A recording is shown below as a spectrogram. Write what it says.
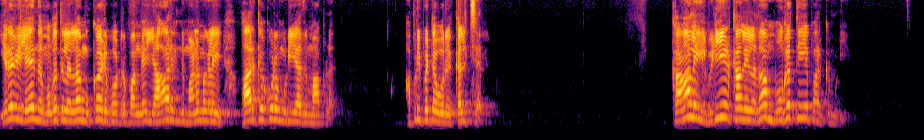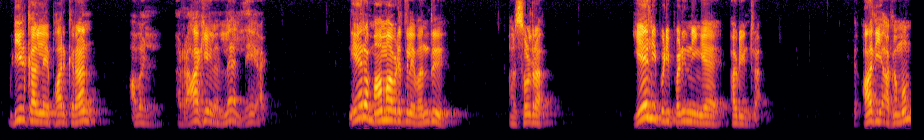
இரவிலே இந்த முகத்துலெல்லாம் முக்காடு போட்டிருப்பாங்க. யார் என்று மணமகளை பார்க்கக்கூட முடியாது மாப்பிள்ளை அப்படிப்பட்ட ஒரு கல்ச்சர் காலையில் விடியற் காலையில் தான் முகத்தையே பார்க்க முடியும். விடியற் காலையில் பார்க்கிறான் அவள் ராகேல் அல்ல லேயாள். நேர மாமாவிடத்தில் வந்து அவள் சொல்கிறா ஏன் இப்படி பண்ணினீங்க? அப்படின்றா. ஆதி ஆகமும்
